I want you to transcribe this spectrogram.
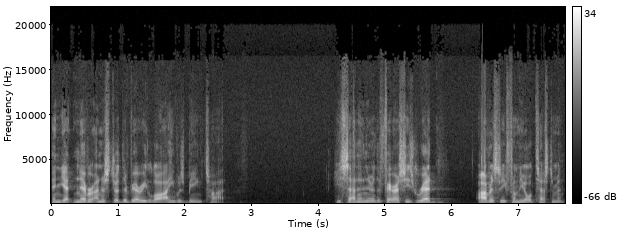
and yet never understood the very law he was being taught. He sat in there. The Pharisees read, obviously, from the Old Testament,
